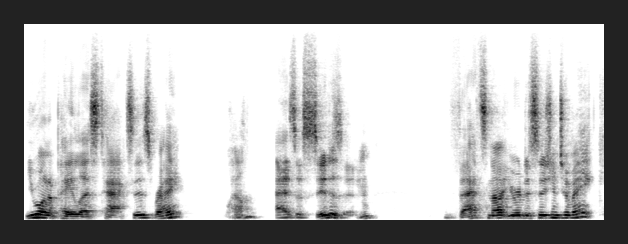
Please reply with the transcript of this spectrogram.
You want to pay less taxes, right? Well, as a citizen, that's not your decision to make.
